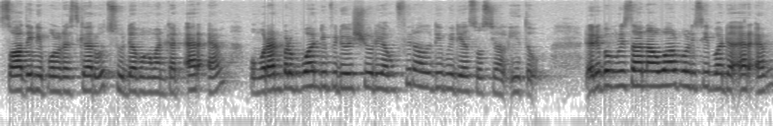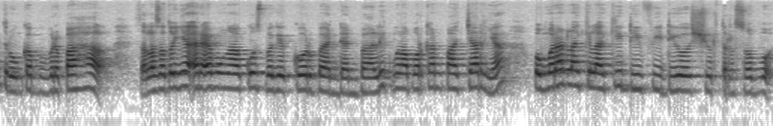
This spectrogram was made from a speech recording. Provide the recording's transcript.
Saat ini Polres Garut sudah mengamankan RM, pemeran perempuan di video syur yang viral di media sosial itu. Dari pemeriksaan awal polisi pada RM terungkap beberapa hal. Salah satunya RM mengaku sebagai korban dan balik melaporkan pacarnya pemeran laki-laki di video shoot tersebut.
